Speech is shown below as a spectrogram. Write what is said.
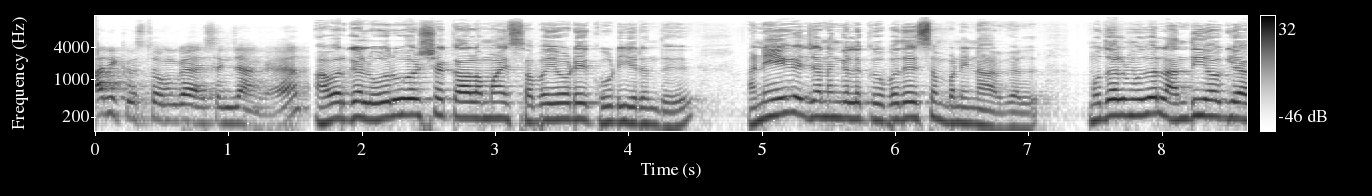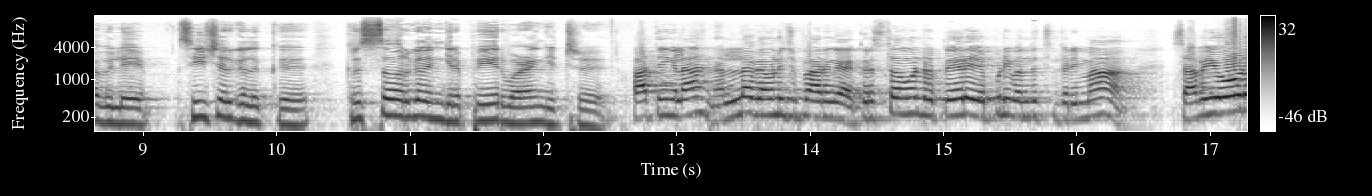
ஆதி கிறிஸ்தவங்க செஞ்சாங்க. அவர்கள் ஒரு வருஷ காலமாய் சபையோடே கூடியிருந்து அநேக ஜனங்களுக்கு உபதேசம் பண்ணினார்கள். முதல் முதல் அந்தியோகியாவிலே சீஷர்களுக்கு கிறிஸ்தவர்கள் என்கிற பெயர் வழங்கிற்று. பாத்தீங்களா? நல்லா கவனிச்சு பாருங்க. கிறிஸ்தவன்ற பேரை எப்படி வந்துச்சு தெரியுமா? சபையோட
